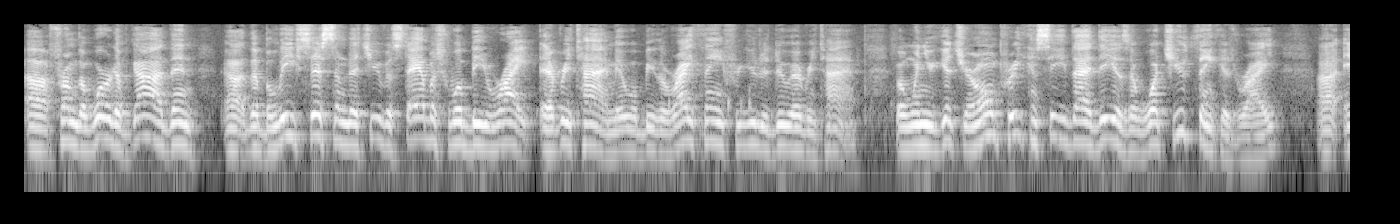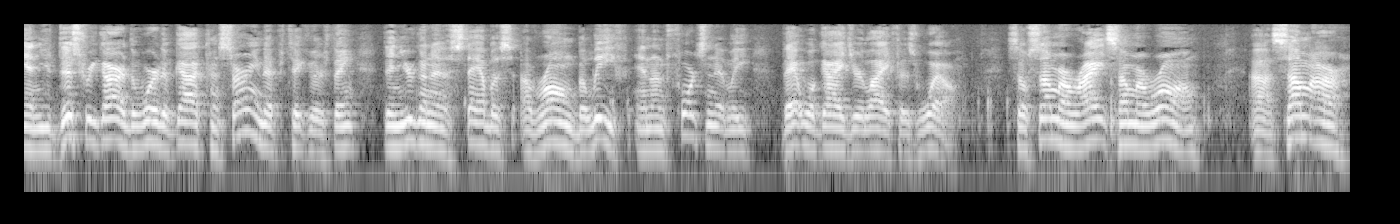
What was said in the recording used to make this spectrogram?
uh, from the Word of God, then uh, the belief system that you've established will be right every time. It will be the right thing for you to do every time. But when you get your own preconceived ideas of what you think is right, uh, and you disregard the Word of God concerning that particular thing, then you're going to establish a wrong belief. And unfortunately, that will guide your life as well. So some are right, some are wrong. Uh, some are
